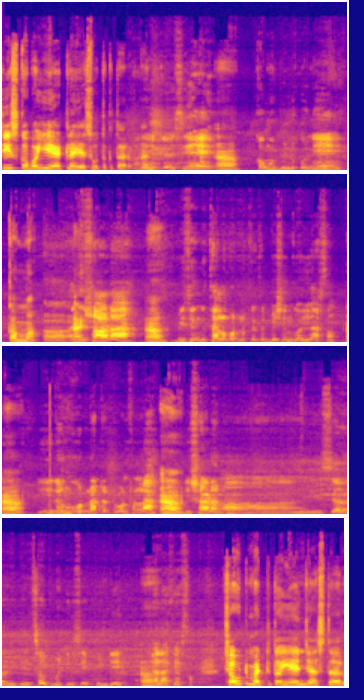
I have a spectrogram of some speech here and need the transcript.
తీసుకోబోయి ఏట్లో వేసి ఉతుకుతారు. వేసి కమ్ము పిండుకొని కమ్మ. సోడా బీసింగ్ తెల్ల గుడ్లకి బీసింగ్ వేస్తాం. ఆ, ఈ రంగు గుడ్లు అట్టట్టు ఉంటుందా ఈ సోడాను ఇది చౌటి మట్టేసి పిండి ఎలాకేస్తాం చౌటు మట్టితో ఏం చేస్తారు?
